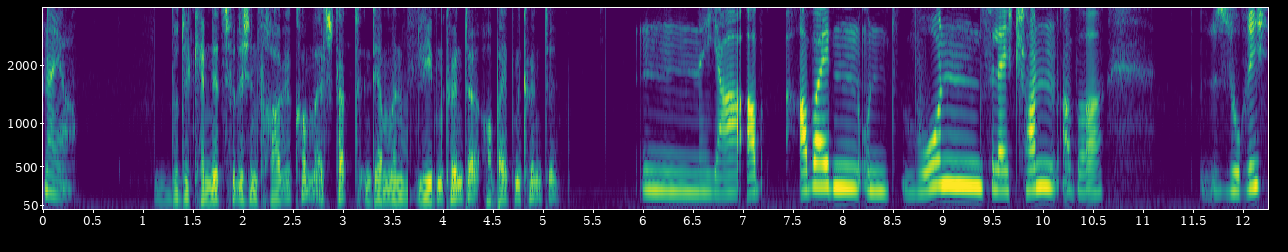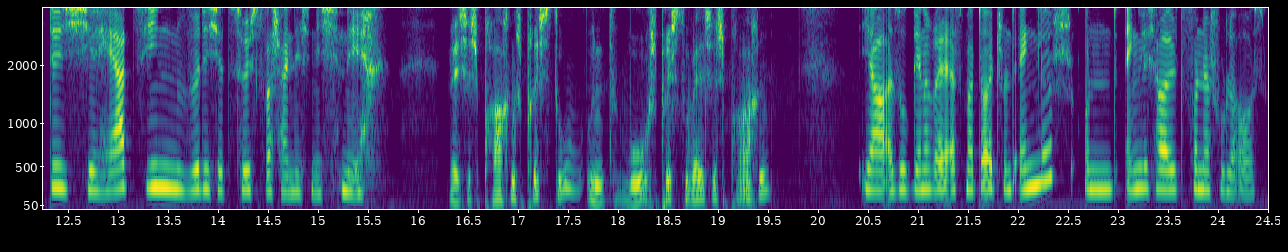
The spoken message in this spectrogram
naja. Würde Chemnitz für dich in Frage kommen als Stadt, in der man leben könnte, arbeiten könnte? Naja, ar arbeiten und wohnen vielleicht schon, aber so richtig hierher ziehen würde ich jetzt höchstwahrscheinlich nicht. Nee. Welche Sprachen sprichst du und wo sprichst du welche Sprachen? Ja, also generell erstmal Deutsch und Englisch und Englisch halt von der Schule aus.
